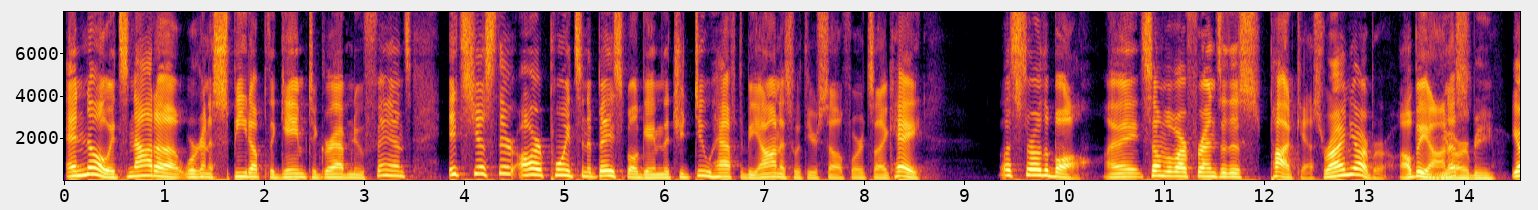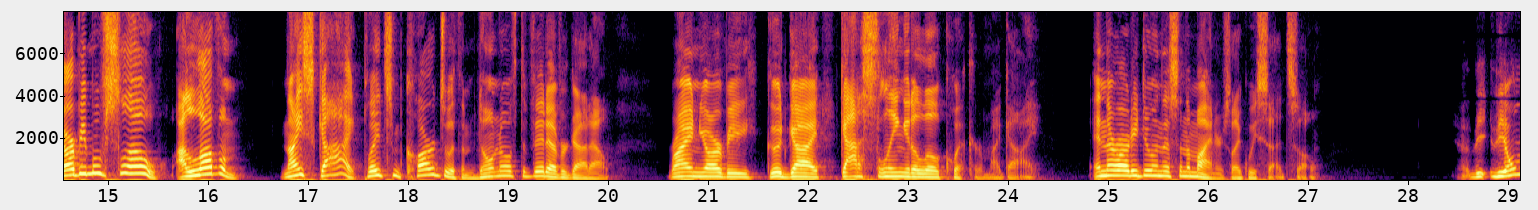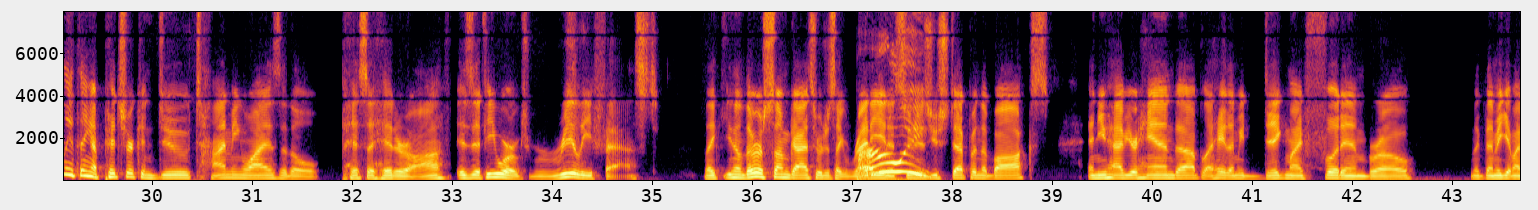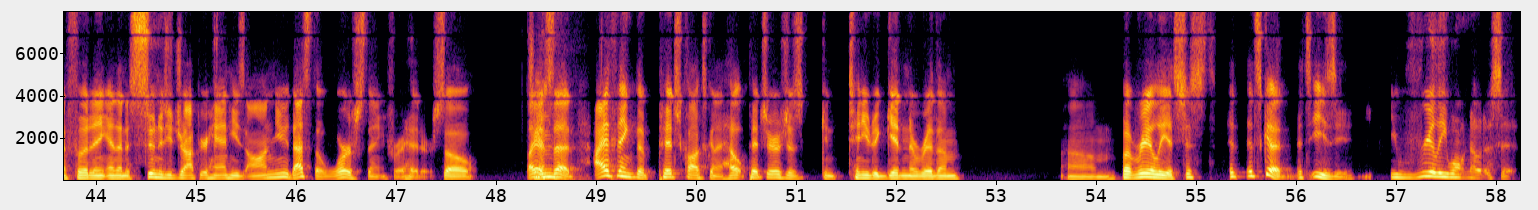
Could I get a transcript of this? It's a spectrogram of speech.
And no, it's not a we're going to speed up the game to grab new fans. It's just there are points in a baseball game that you do have to be honest with yourself where it's like, hey, let's throw the ball. I mean, some of our friends of this podcast, Ryan Yarbrough, I'll be honest. Yarby. Yarby moves slow. I love him. Nice guy. Played some cards with him. Don't know if the vid ever got out. Ryan Yarby, good guy. Got to sling it a little quicker, my guy. And they're already doing this in the minors, like we said. So the the only thing a pitcher can do timing wise that'll piss a hitter off is if he works really fast. Like, you know, there are some guys who are just like ready and as soon as you step in the box and you have your hand up, like, hey, let me dig my foot in, bro. Like, let me get my foot in. And then as soon as you drop your hand, he's on you. That's the worst thing for a hitter. So, like I said, I think the pitch clock's going to help pitchers just continue to get in a rhythm. Um, but really, it's just it, it's good. It's easy. You really won't notice it.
